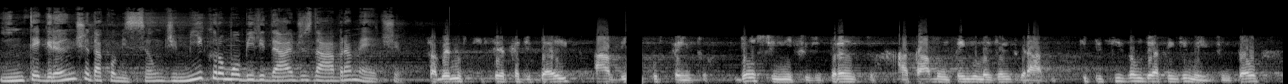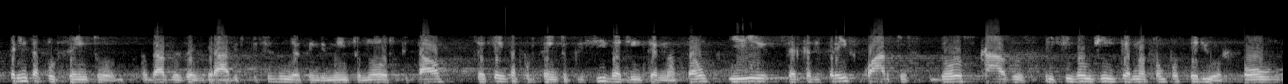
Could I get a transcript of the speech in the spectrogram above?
e integrante da comissão de micromobilidades da Abramet. Sabemos que cerca de 10 a 20% dos sinistros de trânsito acabam tendo lesões graves que precisam de atendimento. Então, 30% das lesões graves precisam de atendimento no hospital, 60% precisa de internação e cerca de 3 quartos dos casos precisam de internação posterior ou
